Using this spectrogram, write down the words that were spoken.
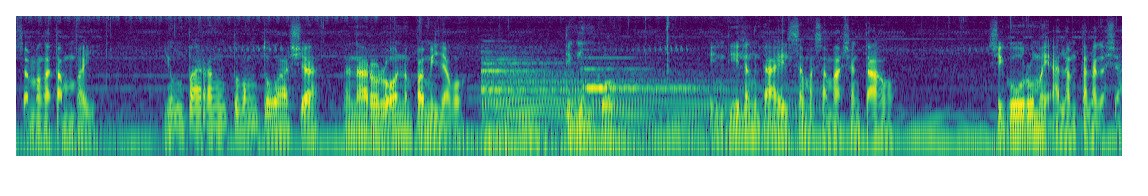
sa mga tambay. Yung parang tuwang-tuwa siya na naroroon ng pamilya ko. Tingin ko, hindi lang dahil sa masama siyang tao. Siguro may alam talaga siya.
